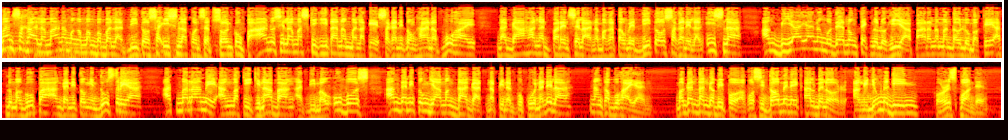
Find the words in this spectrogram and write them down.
Man sa kaalaman ng mga mambabalat dito sa Isla Concepcion kung paano sila mas kikita ng malaki sa ganitong hanap buhay, naghahangad pa rin sila na makatawid dito sa kanilang isla ang biyaya ng modernong teknolohiya para naman daw lumaki at lumago pa ang ganitong industriya at marami ang makikinabang at di mauubos ang ganitong yamang dagat na pinagkukunan nila ng kabuhayan. Magandang gabi po, ako si Dominic Almelor, ang inyong naging correspondent.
